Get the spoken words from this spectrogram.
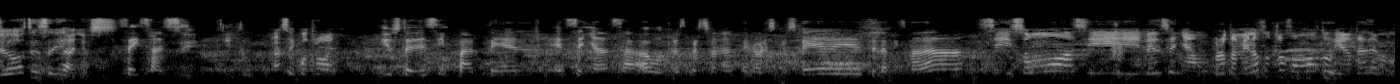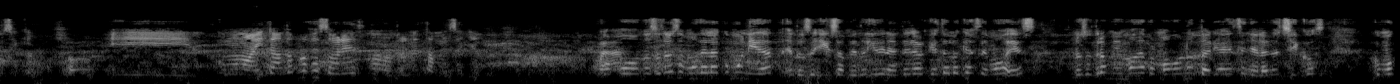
Yo hace seis años. Seis años. Sí. ¿Y tú? Hace cuatro años. ¿Y ustedes imparten enseñanza a otras personas menores que ustedes, de la misma edad? Sí, somos así, le enseñamos, pero también nosotros somos estudiantes de música. Y como no hay tantos profesores, nosotros le estamos enseñando como nosotros somos de la comunidad, entonces y también delante de la orquesta lo que hacemos es nosotros mismos de forma voluntaria enseñar a los chicos como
